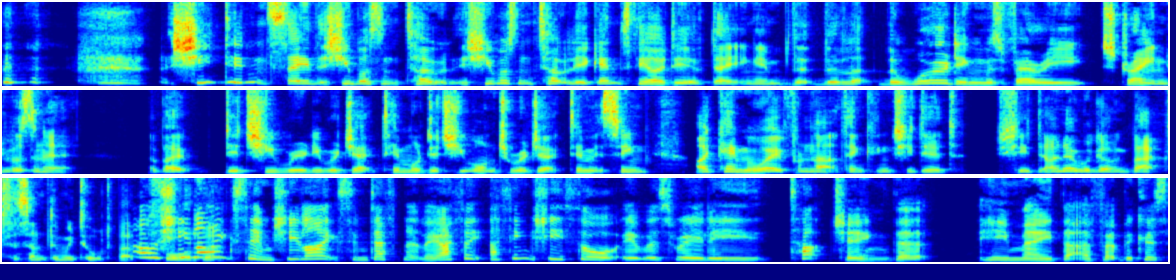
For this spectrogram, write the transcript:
she didn't say that she wasn't totally she wasn't totally against the idea of dating him. The the the wording was very strange, wasn't it? About did she really reject him or did she want to reject him? It seemed I came away from that thinking she did. She I know we're going back to something we talked about Oh, before. she but likes him. She likes him definitely. I think. I think she thought it was really touching that he made that effort because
